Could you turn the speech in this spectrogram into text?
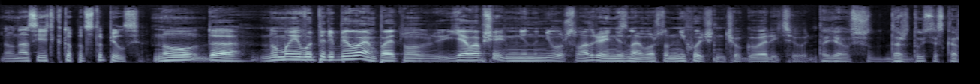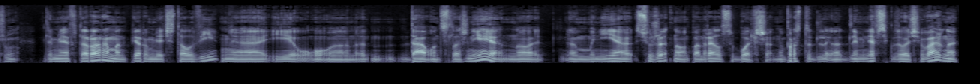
Но у нас есть кто подступился. Ну, да. Но мы его перебиваем, поэтому я вообще не на него смотрю. Я не знаю, может, он не хочет ничего говорить сегодня. Да я уж дождусь и скажу. Для меня второй роман, первым я читал Ви, э, и он, да, он сложнее, но мне сюжетно он понравился больше. Но просто для, для меня всегда очень важно,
